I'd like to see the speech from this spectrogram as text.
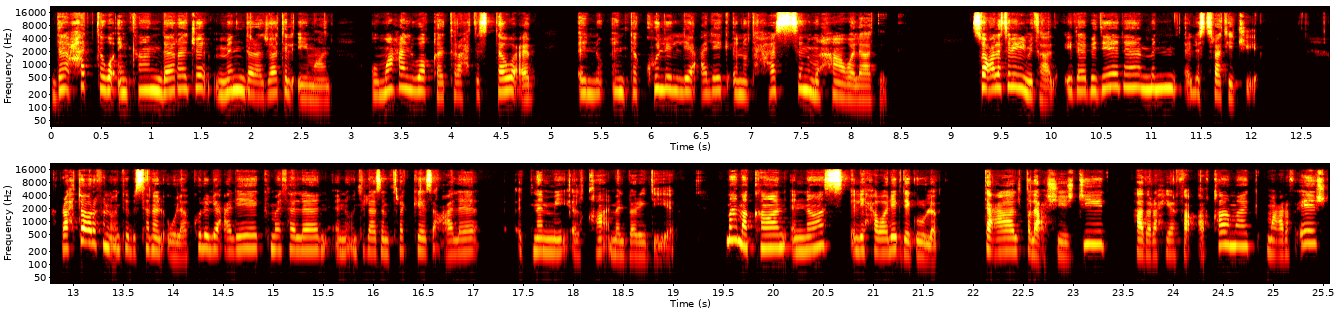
ده حتى وإن كان درجة من درجات الإيمان. ومع الوقت راح تستوعب إنه أنت كل اللي عليك إنه تحسن محاولاتك. سو على سبيل المثال إذا بدينا من الاستراتيجية راح تعرف إنه أنت بالسنة الأولى كل اللي عليك مثلا إنه أنت لازم تركز على تنمي القائمة البريدية. مهما كان الناس اللي حواليك يقولوا لك تعال طلع شيء جديد هذا راح يرفع أرقامك ما أعرف إيش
